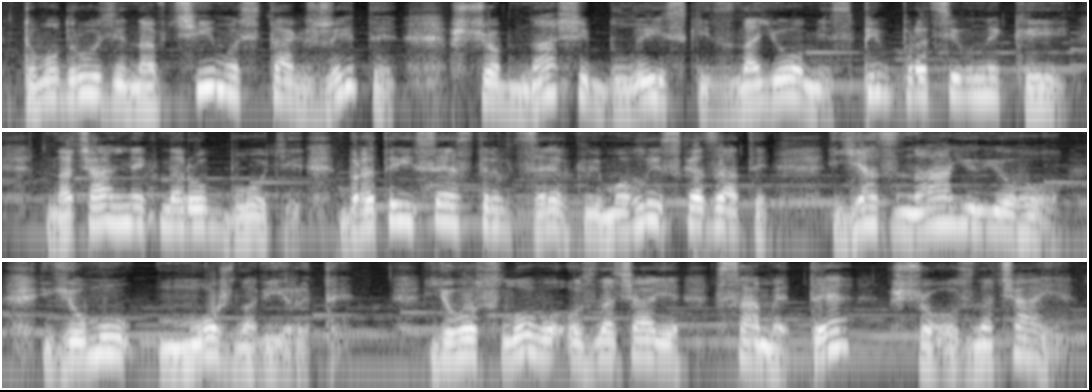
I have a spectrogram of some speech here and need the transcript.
Тому, друзі, навчимось так жити, щоб наші близькі, знайомі, співпрацівники, начальник на роботі, брати і сестри в церкві могли сказати: Я знаю його, йому можна вірити. Його слово означає саме те, що означає.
